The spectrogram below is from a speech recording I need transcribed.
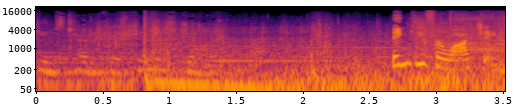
Team's. Thank you for watching.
